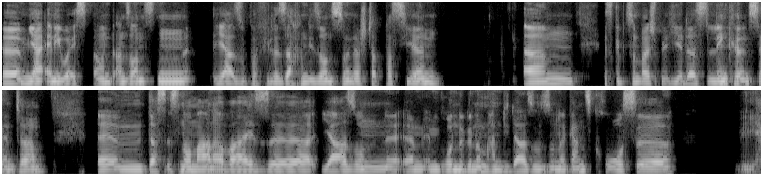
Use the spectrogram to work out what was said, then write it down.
Ähm, ja, anyways. Und ansonsten, ja, super viele Sachen, die sonst so in der Stadt passieren. Ähm, es gibt zum Beispiel hier das Lincoln Center. Ähm, das ist normalerweise, ja, so ein, ähm, im Grunde genommen haben die da so, so eine ganz große, ja,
